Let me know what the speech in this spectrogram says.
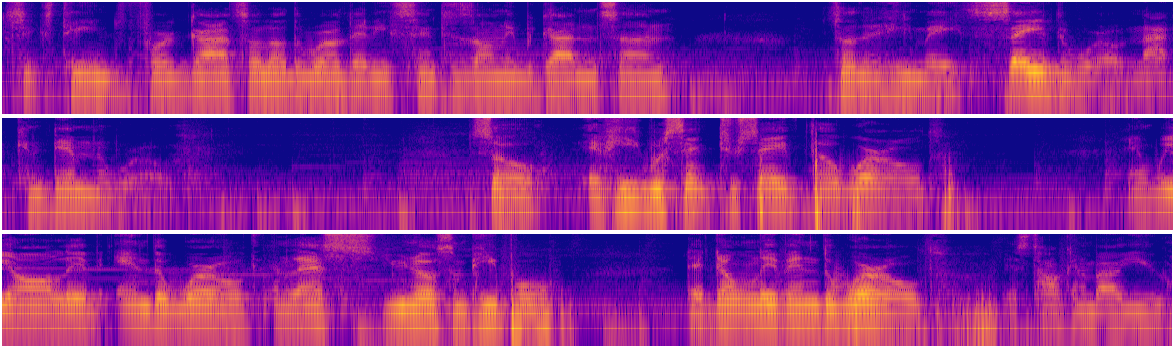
16, for God so loved the world that he sent his only begotten Son so that he may save the world, not condemn the world. So if he was sent to save the world, and we all live in the world, unless you know some people that don't live in the world, it's talking about you.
